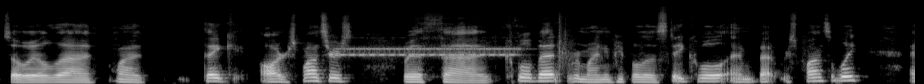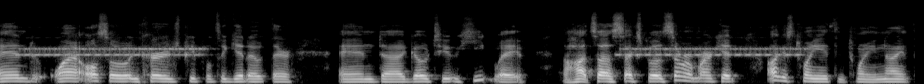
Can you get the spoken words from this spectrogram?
So we'll uh, want to thank all our sponsors with uh, Coolbet, reminding people to stay cool and bet responsibly. And want to also encourage people to get out there and uh, go to Heatwave, the Hot Sauce Expo Summer Market, August 28th and 29th,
